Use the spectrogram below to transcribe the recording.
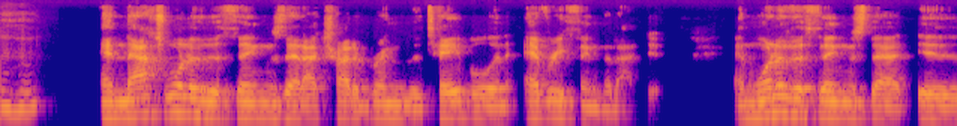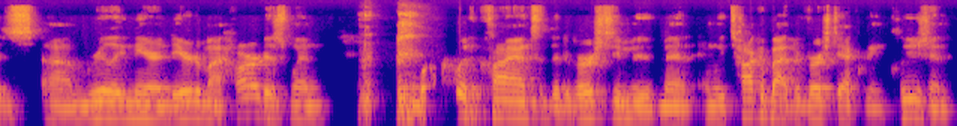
Mm-hmm. And that's one of the things that I try to bring to the table in everything that I do. And one of the things that is um, really near and dear to my heart is when I work with clients of the diversity movement and we talk about diversity, equity, inclusion,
